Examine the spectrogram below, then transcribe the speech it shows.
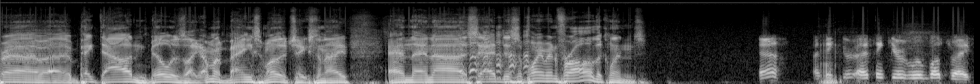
uh, uh, picked out, and Bill was like, "I'm gonna bang some other chicks tonight." And then uh, sad disappointment for all of the Clintons. Yeah, I think you're. I think you're. We're both right.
